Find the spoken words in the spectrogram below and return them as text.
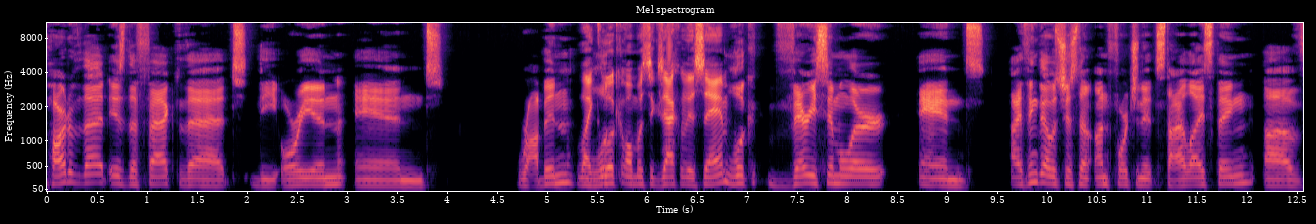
part of that is the fact that the Oiran and Robin Like, look look almost exactly the same. look very similar and I think that was just an unfortunate stylized thing of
